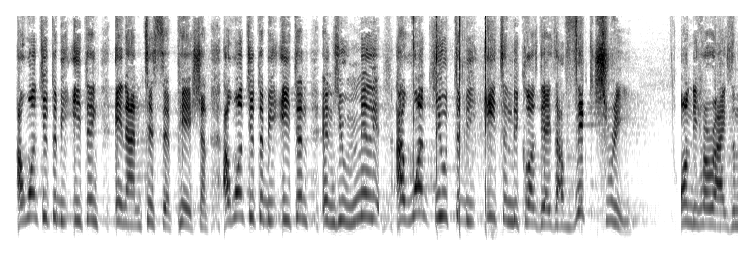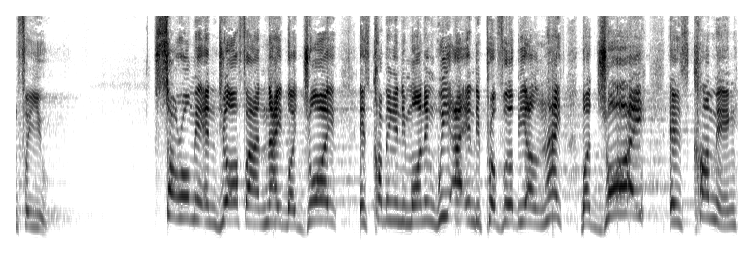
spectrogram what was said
I want you to be eating in anticipation. I want you to be eating in humility. I want you to be eating because there is a victory on the horizon for you. Sorrow may endure for a night, but joy is coming in the morning. We are in the proverbial night, but joy is coming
